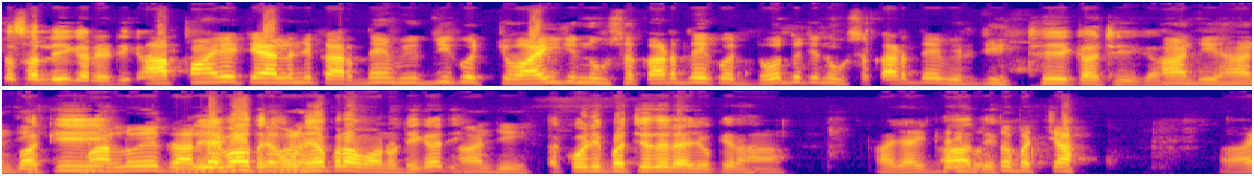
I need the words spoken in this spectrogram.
ਤਸੱਲੀ ਕਰੇ ਠੀਕ ਆ ਆਪਾਂ ਇਹ ਚੈਲੰਜ ਕਰਦੇ ਆਂ ਵੀਰ ਜੀ ਕੋਈ ਚਵਾਈ ਚ ਨੁਕਸ ਕੱਢਦੇ ਕੋਈ ਦੁੱਧ ਚ ਨੁਕਸ ਕੱਢਦੇ ਵੀਰ ਜੀ। ਠੀਕ ਆ ਠੀਕ ਆ। ਹਾਂਜੀ ਹਾਂਜੀ। ਬਾਕੀ ਮੰਨ ਲਓ ਇਹ ਗੱਲ ਲੇਵਾ ਹੈਗੀ ਦਿਖਾਉਣੇ ਆ ਭਰਾਵਾਂ ਨੂੰ ਠੀਕ ਆ ਜੀ? ਹਾਂਜੀ। ਕੋਈ ਨਹੀਂ ਬੱਚੇ ਤੇ ਲੈ ਜਾਓ ਕਿਰਾ ਹਾਂ। ਆ ਜਾ ਇੱਧਰ। ਪੁੱਤ ਬੱਚਾ। ਆ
